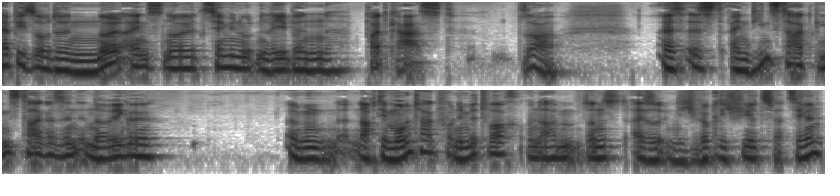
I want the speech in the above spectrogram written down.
Episode 010 10 Minuten Leben Podcast. So, es ist ein Dienstag. Dienstage sind in der Regel ähm, nach dem Montag vor dem Mittwoch und haben sonst also nicht wirklich viel zu erzählen.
